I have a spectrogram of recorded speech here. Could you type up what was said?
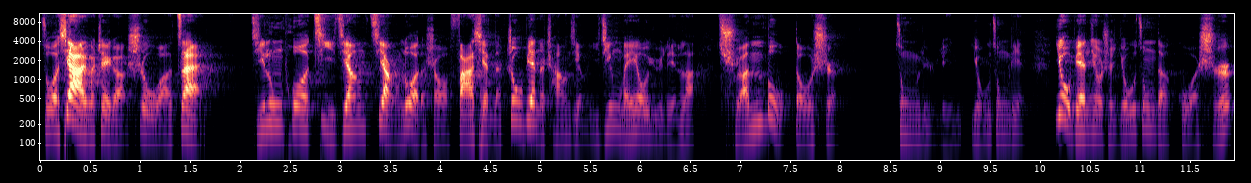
左下一个这个是我在吉隆坡即将降落的时候发现的周边的场景，已经没有雨林了，全部都是棕榈林、油棕林。右边就是油棕的果实。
